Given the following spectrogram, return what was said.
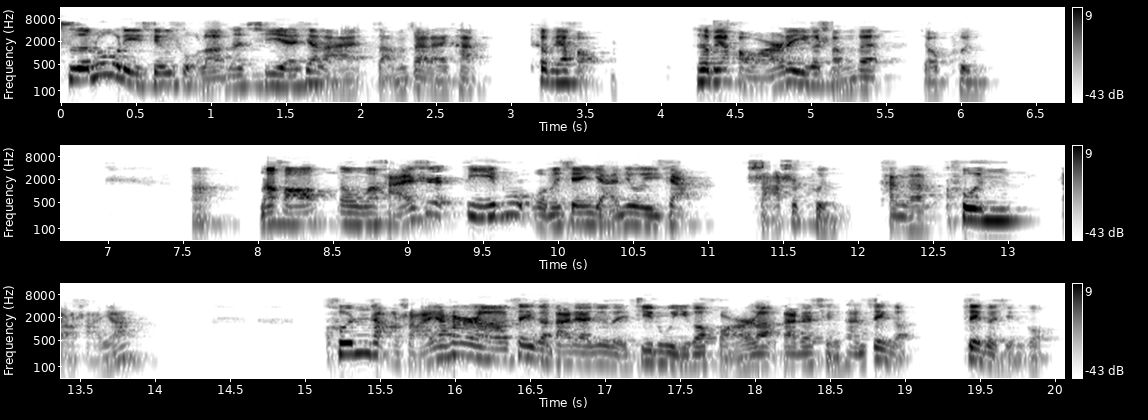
思路理清楚了，那接下来咱们再来看特别好、特别好玩的一个成分叫醌啊。那好，那我们还是第一步，我们先研究一下啥是醌，看看醌长啥样。醌长啥样啊？这个大家就得记住一个环了。大家请看这个这个结构，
